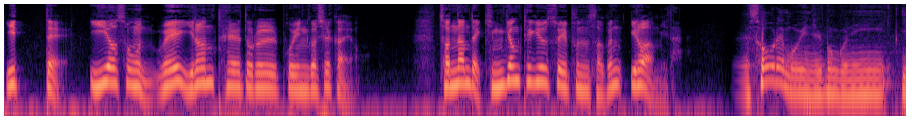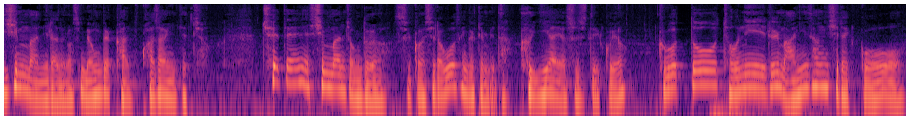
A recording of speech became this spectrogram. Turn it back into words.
이때 이여송은 왜 이런 태도를 보인 것일까요? 전남대 김경태 교수의 분석은 이러합니다. 서울에 모인 일본군이 20만이라는 것은 명백한 과장이겠죠. 최대 10만 정도였을 것이라고 생각됩니다. 그 이하였을 수도 있고요. 그것도 전의를 많이 상실했고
